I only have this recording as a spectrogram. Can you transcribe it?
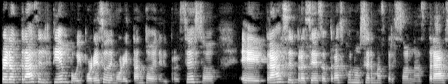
Pero tras el tiempo, y por eso demoré tanto en el proceso, eh, tras el proceso, tras conocer más personas, tras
